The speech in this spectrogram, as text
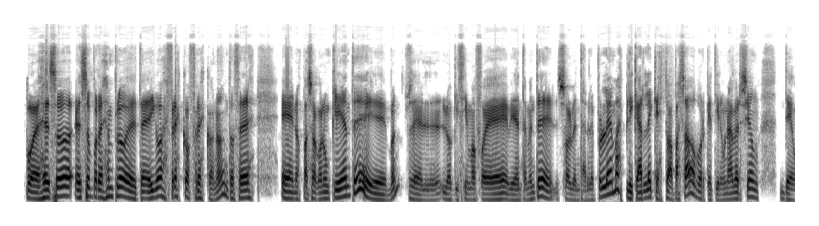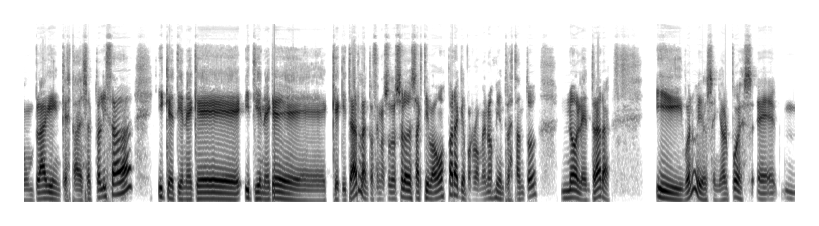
Pues eso, eso por ejemplo, eh, te digo, es fresco, fresco, ¿no? Entonces, eh, nos pasó con un cliente bueno, pues lo que hicimos fue, evidentemente, solventarle el problema, explicarle que esto ha pasado porque tiene una versión de un plugin que está desactualizada y que tiene que, y tiene que, que quitarla. Entonces, nosotros se lo desactivamos para que por lo menos mientras mientras tanto no le entrara. Y bueno, y el señor pues eh, mm,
